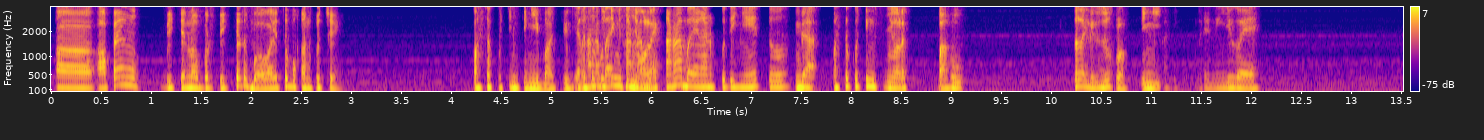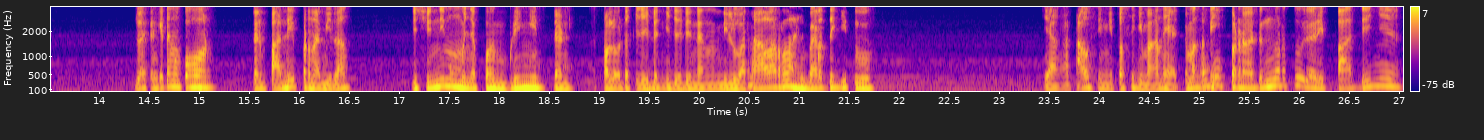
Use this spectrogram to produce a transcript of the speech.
Eh, apa yang bikin lo berpikir bahwa itu bukan kucing? Masa kucing tinggi banget cuy? Ya, masa kucing bisa karena, nyolek. karena bayangan putihnya itu. enggak masa kucing bisa nyolek bahu. Kita lagi duduk loh tinggi. Aduh, merinding juga ya. belakang kita sama pohon. Dan Pade pernah bilang di sini mau banyak pohon beringin. Dan kalau ada kejadian-kejadian yang di luar nalar lah ibaratnya gitu ya nggak tahu sih mitosnya gimana ya cuman Oh, tapi gue pernah denger tuh dari padenya.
